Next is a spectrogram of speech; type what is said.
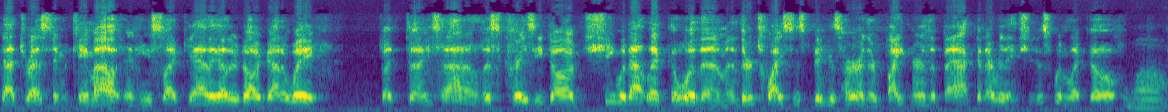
got dressed, and came out, and he's like, "Yeah, the other dog got away." But uh, he said, "I don't know, this crazy dog. She would not let go of them, and they're twice as big as her, and they're biting her in the back and everything. She just wouldn't let go." Wow.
